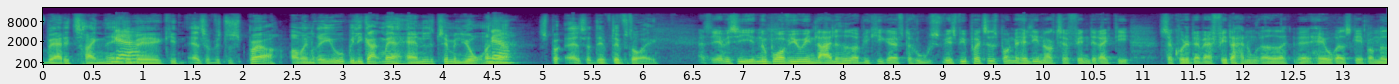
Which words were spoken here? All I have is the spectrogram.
værdigt trængende. Ja. Ja. Vil give den, altså hvis du spørger om en rive, vil I i gang med at handle til millioner Ja. her? Spørg, altså det, det forstår jeg ikke. Altså jeg vil sige, nu bor vi jo i en lejlighed, og vi kigger efter hus. Hvis vi på et tidspunkt er heldige nok til at finde det rigtige, så kunne det da være fedt at have nogle redde, haveredskaber med.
